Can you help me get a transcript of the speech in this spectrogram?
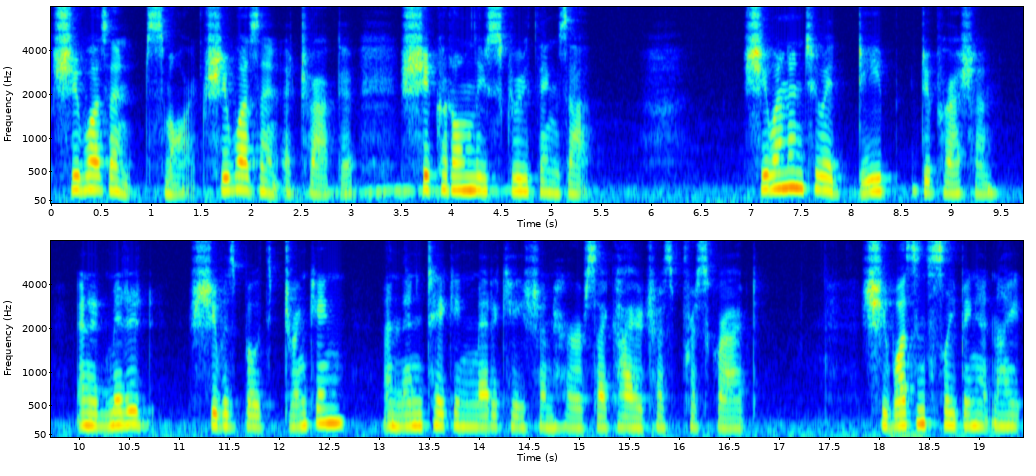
She wasn't smart. She wasn't attractive. She could only screw things up. She went into a deep depression and admitted she was both drinking and then taking medication her psychiatrist prescribed. She wasn't sleeping at night,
